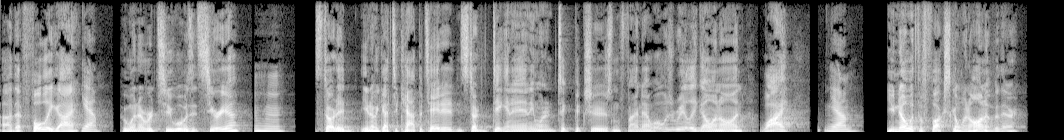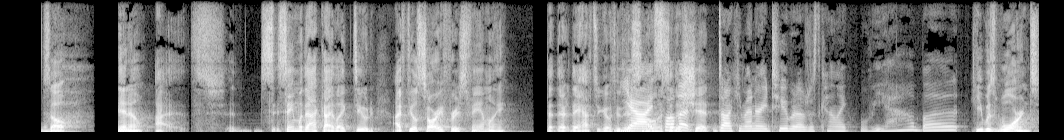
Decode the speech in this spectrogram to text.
uh, that Foley guy Yeah. who went over to what was it, Syria? Mm-hmm. Started, you know, he got decapitated and started digging in. He wanted to take pictures and find out what was really going on. Why? Yeah. You know what the fuck's going on over there. So, you know, I, same with that guy. Like, dude, I feel sorry for his family that they're- they have to go through this yeah, and I all this saw other that shit. documentary too, but I was just kind of like, well, yeah, but He was warned.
